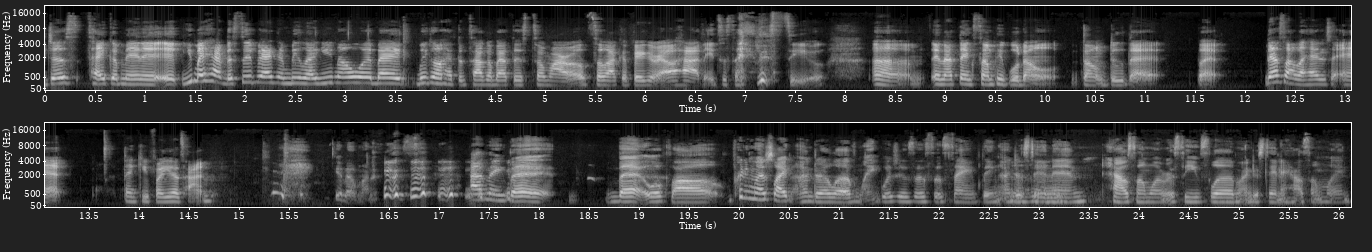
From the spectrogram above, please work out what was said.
just take a minute. It, you may have to sit back and be like you know what babe? We're going to have to talk about this tomorrow so i can figure out how i need to say this to you. Um, and i think some people don't don't do that but that's all i had to add. Thank you for your time. You know my I think that that will fall pretty much like under love languages. It's the same thing. Understanding how someone receives love, understanding how someone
